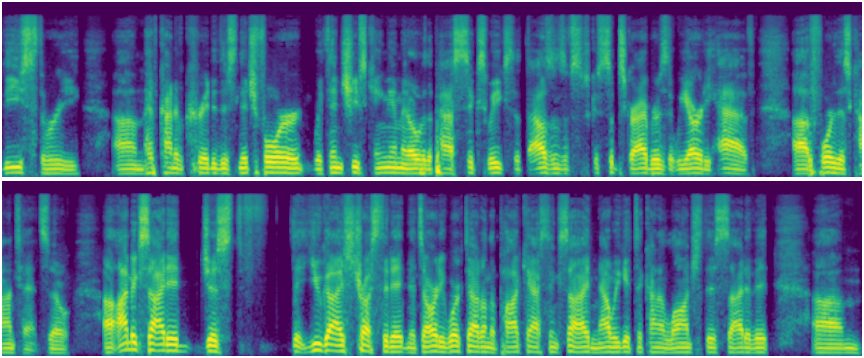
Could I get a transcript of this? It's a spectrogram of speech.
these three um, have kind of created this niche for within Chiefs Kingdom and over the past six weeks, the thousands of subscribers that we already have uh, for this content. So uh, I'm excited just that you guys trusted it and it's already worked out on the podcasting side. And now we get to kind of launch this side of it um,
